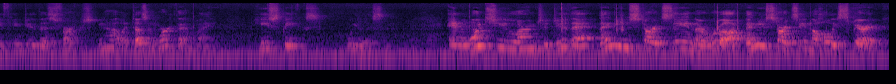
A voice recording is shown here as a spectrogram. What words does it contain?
if you do this first. No, it doesn't work that way. He speaks, we listen. And once you learn to do that, then you start seeing the Ruach, then you start seeing the Holy Spirit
